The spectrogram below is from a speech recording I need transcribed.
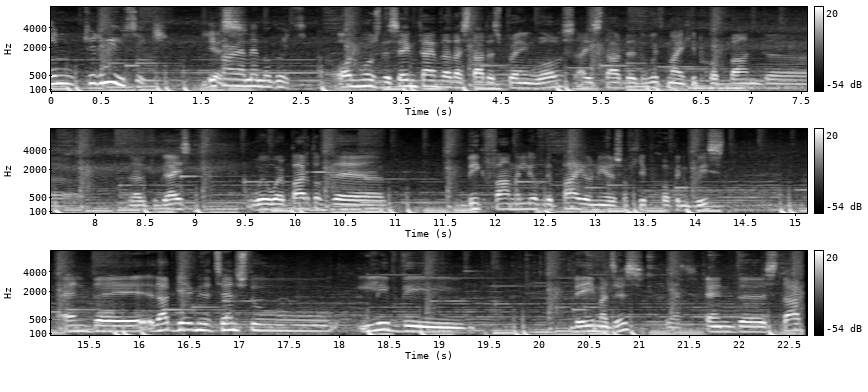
into the music, if I remember good. Almost the same time that I started spraying walls, I started with my hip hop band, uh, the other two guys. We were part of the big family of the pioneers of hip hop in Greece. And uh, that gave me the chance to leave the, the images Yes. and uh, start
